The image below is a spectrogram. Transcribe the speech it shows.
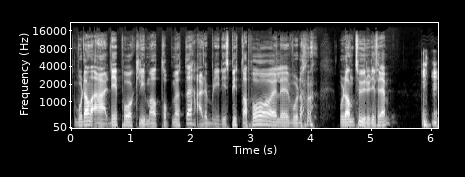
Hvordan er de på klimatoppmøtet? Blir de spytta på, eller hvordan, hvordan turer de frem?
